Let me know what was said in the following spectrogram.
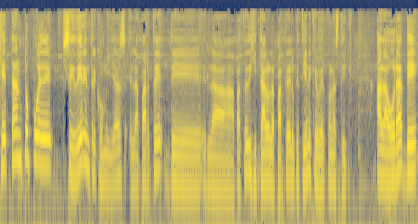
¿Qué tanto puede ceder, entre comillas, la parte de la parte digital o la parte de lo que tiene que ver con las TIC a la hora de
